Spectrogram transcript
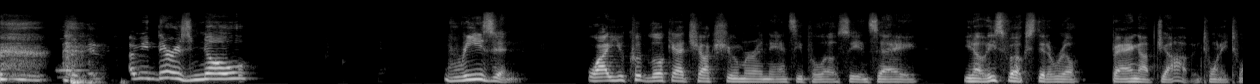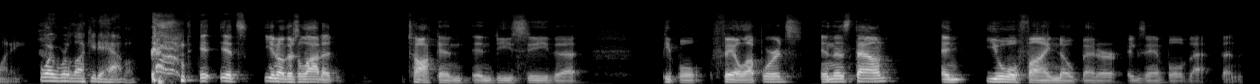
I mean, there is no reason why you could look at Chuck Schumer and Nancy Pelosi and say, you know, these folks did a real bang up job in 2020. Boy, we're lucky to have him. it, it's you know there's a lot of talk in in DC that people fail upwards in this town, and you will find no better example of that than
